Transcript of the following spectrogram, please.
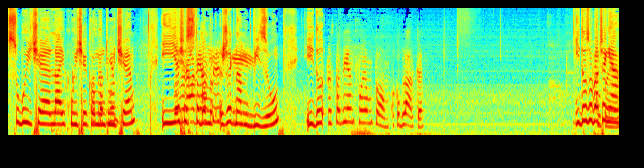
subujcie, lajkujcie, komentujcie. I ja się z tobą Pozdrawiam wszystkich. żegnam widzu. I do, Przestawiłem twoją tą koblarkę. I do zobaczenia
